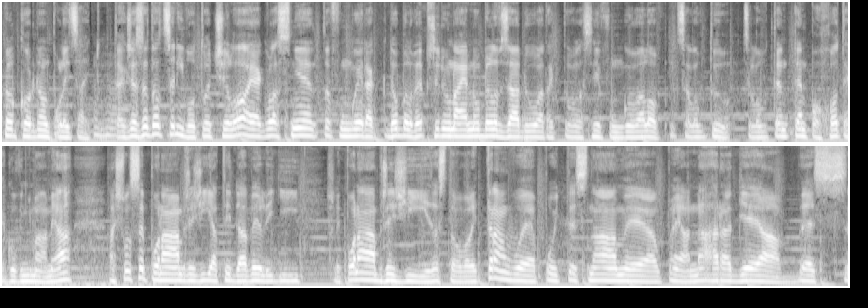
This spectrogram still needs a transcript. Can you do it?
byl kordon policajtů, mm-hmm. takže se to celý otočilo a jak vlastně to funguje, tak kdo byl vepředu, najednou byl vzadu a tak to vlastně fungovalo celou, tu, celou ten, ten pochod, jako vnímám já a šlo se po nábřeží a ty davy lidí šli po nábřeží, zastavovali tramvoje, pojďte s námi a úplně na hradě a bez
